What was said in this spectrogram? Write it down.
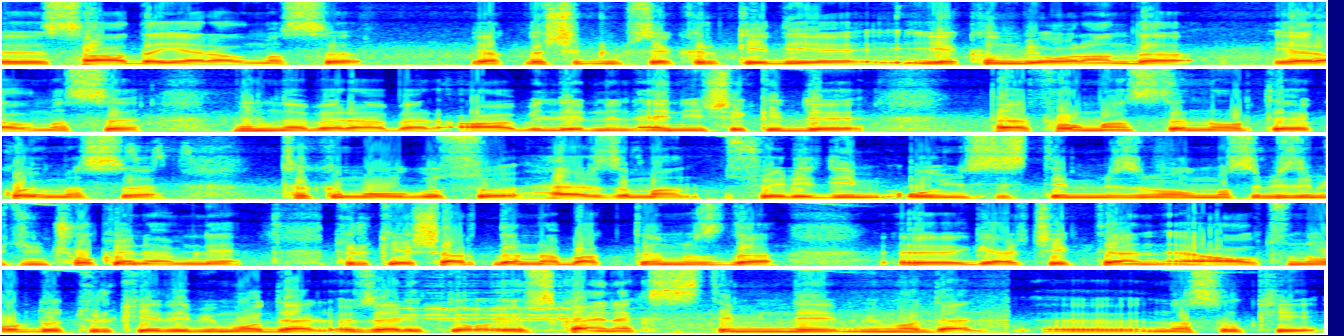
e, sahada yer alması yaklaşık yüksek 47'ye yakın bir oranda yer alması, bununla beraber abilerinin en iyi şekilde performanslarını ortaya koyması, takım olgusu her zaman söylediğim oyun sistemimizin olması bizim için çok önemli. Türkiye şartlarına baktığımızda e, gerçekten e, Altın Ordu Türkiye'de bir model, özellikle öz kaynak sisteminde bir model. E, nasıl ki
